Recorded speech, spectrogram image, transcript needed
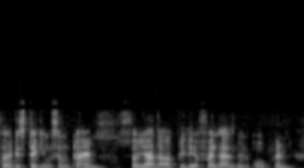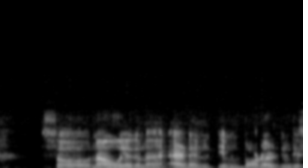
so it is taking some time. So yeah the pdf file has been opened. So now we are gonna add an in border in this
